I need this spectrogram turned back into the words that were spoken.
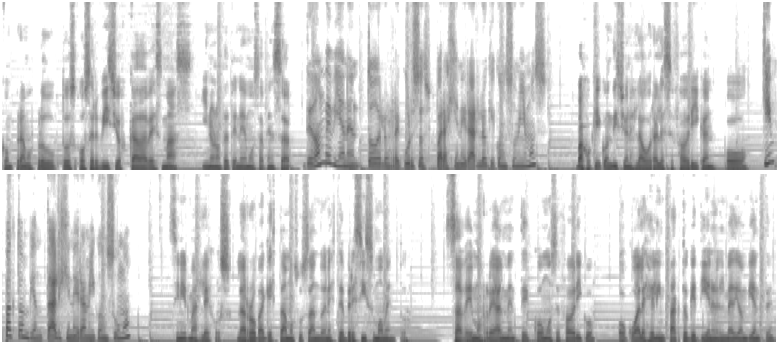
Compramos productos o servicios cada vez más y no nos detenemos a pensar. ¿De dónde vienen todos los recursos para generar lo que consumimos? ¿Bajo qué condiciones laborales se fabrican? ¿O qué impacto ambiental genera mi consumo? Sin ir más lejos, la ropa que estamos usando en este preciso momento. ¿Sabemos realmente cómo se fabricó? o cuál es el impacto que tiene en el medio ambiente?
